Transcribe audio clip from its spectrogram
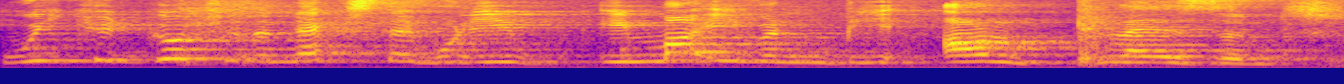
we could go to the next level, it might even be unpleasant.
